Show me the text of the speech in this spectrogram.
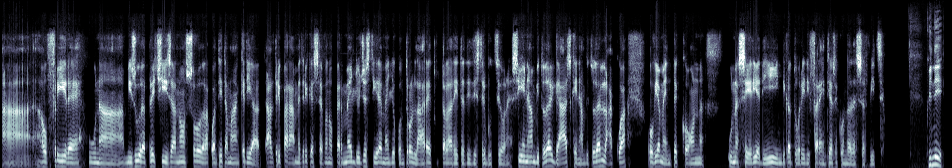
a, a offrire una misura precisa non solo della quantità, ma anche di a, altri parametri che servono per meglio gestire e meglio controllare tutta la rete di distribuzione, sia in ambito del gas che in ambito dell'acqua, ovviamente con una serie di indicatori differenti a seconda del servizio. Quindi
